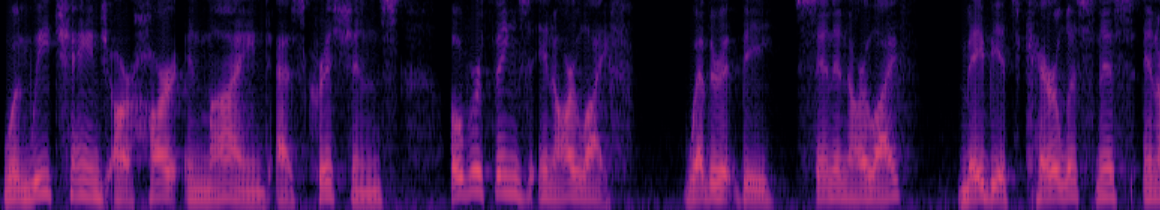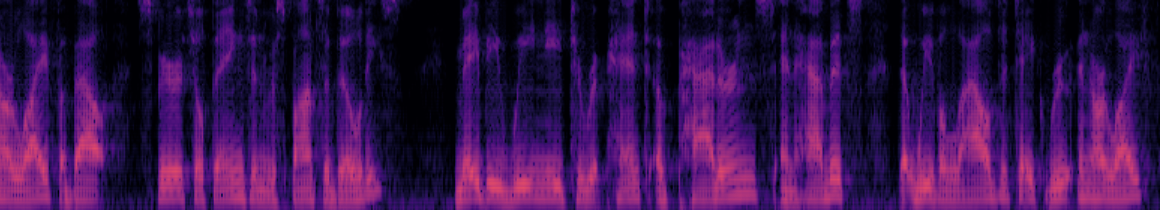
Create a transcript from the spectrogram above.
when we change our heart and mind as Christians over things in our life, whether it be sin in our life, maybe it's carelessness in our life about spiritual things and responsibilities. Maybe we need to repent of patterns and habits that we've allowed to take root in our life.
